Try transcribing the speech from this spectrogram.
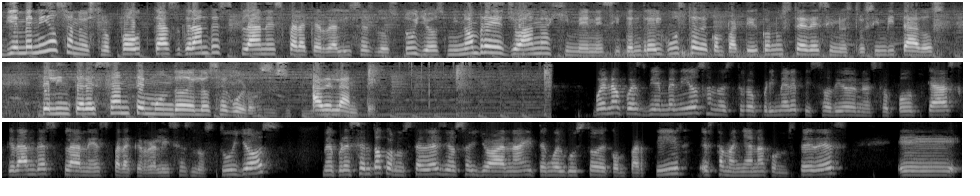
Bienvenidos a nuestro podcast Grandes Planes para que realices los tuyos. Mi nombre es Joana Jiménez y tendré el gusto de compartir con ustedes y nuestros invitados del interesante mundo de los seguros. Adelante. Bueno, pues bienvenidos a nuestro primer episodio de nuestro podcast Grandes Planes para que realices los tuyos. Me presento con ustedes, yo soy Joana y tengo el gusto de compartir esta mañana con ustedes eh,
